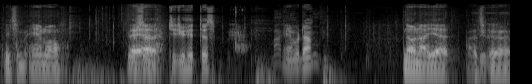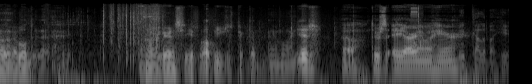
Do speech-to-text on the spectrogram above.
I need some ammo. There's Bad. uh, did you hit this? Mark Ammo out. dump? No, not yet. That's good. that. I, I will do that. Run over here and see if. Oh, you just picked up ammo. I did. Oh, there's AR ammo here. Mid caliber here.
